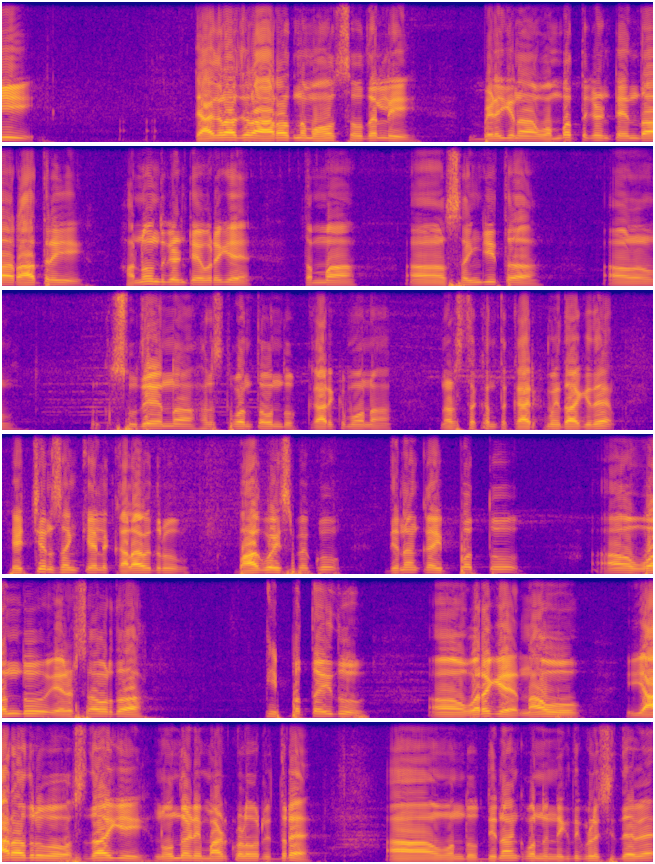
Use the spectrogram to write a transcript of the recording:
ಈ ತ್ಯಾಗರಾಜರ ಆರಾಧನಾ ಮಹೋತ್ಸವದಲ್ಲಿ ಬೆಳಗಿನ ಒಂಬತ್ತು ಗಂಟೆಯಿಂದ ರಾತ್ರಿ ಹನ್ನೊಂದು ಗಂಟೆಯವರೆಗೆ ತಮ್ಮ ಸಂಗೀತ ಸುದೆಯನ್ನು ಹರಿಸುವಂಥ ಒಂದು ಕಾರ್ಯಕ್ರಮವನ್ನು ನಡೆಸ್ತಕ್ಕಂಥ ಕಾರ್ಯಕ್ರಮ ಇದಾಗಿದೆ. ಹೆಚ್ಚಿನ ಸಂಖ್ಯೆಯಲ್ಲಿ ಕಲಾವಿದರು ಭಾಗವಹಿಸಬೇಕು. ದಿನಾಂಕ ಇಪ್ಪತ್ತು ಒಂದು ಎರಡು ಸಾವಿರದ ಇಪ್ಪತ್ತೈದು ವರೆಗೆ ನಾವು ಯಾರಾದರೂ ಹೊಸದಾಗಿ ನೋಂದಣಿ ಮಾಡ್ಕೊಳ್ಳೋರಿದ್ದರೆ ಒಂದು ದಿನಾಂಕವನ್ನು ನಿಗದಿಗೊಳಿಸಿದ್ದೇವೆ.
